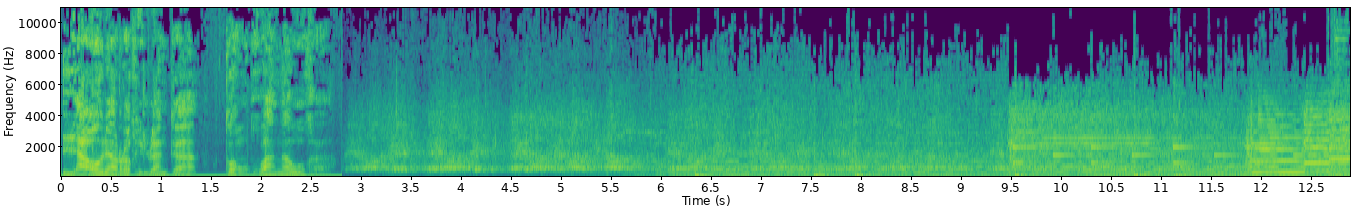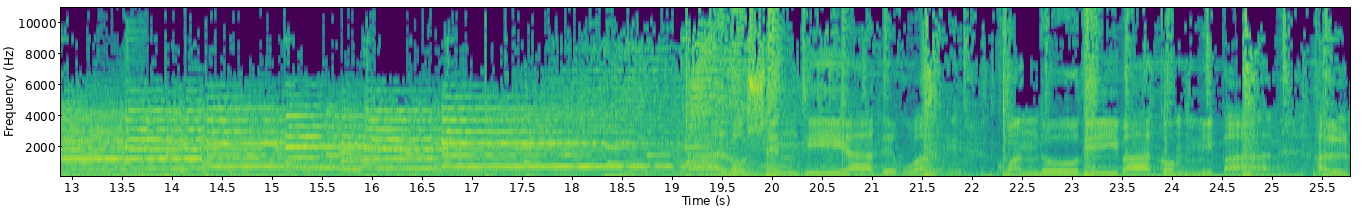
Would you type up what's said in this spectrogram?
La hora rojiblanca con Juan Aguja. Sentía de guaje cuando iba con mi pa al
